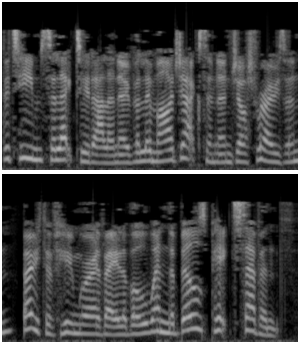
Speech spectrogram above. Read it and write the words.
The team selected Allen over Lamar Jackson and Josh Rosen, both of whom were available when the Bills picked seventh.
